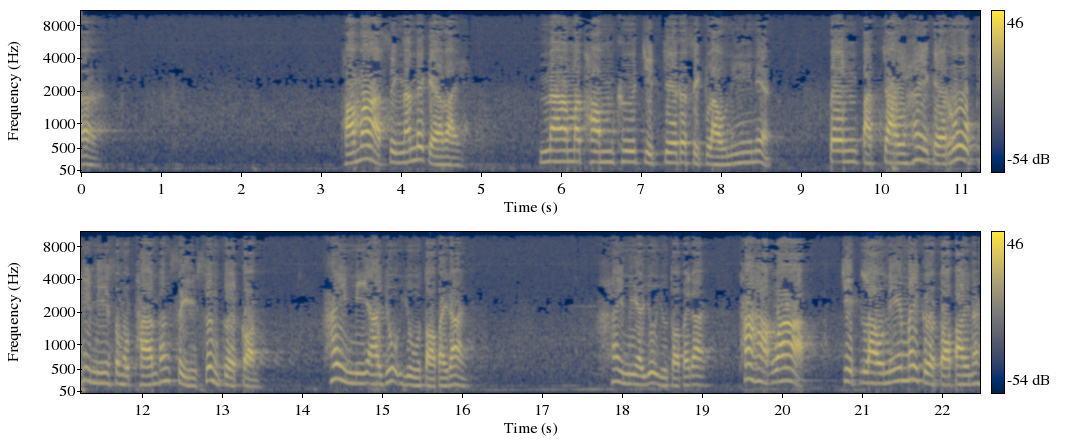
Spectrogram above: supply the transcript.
อถามว่าสิ่งนั้นได้แก่อะไร นามธรรมคือจิตเจตสิกเหล่านี้เนี่ย เป็นปัจจัยให้แก่รูปที่มีสมุดฐานทั้งสี่ซึ่งเกิดก่อน ให้มีอายุอยู่ต่อไปได้ ให้มีอายุอยู่ต่อไปได้ ถ้าหากว่าจิตเหล่านี้ไม่เกิดต่อไปนะ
